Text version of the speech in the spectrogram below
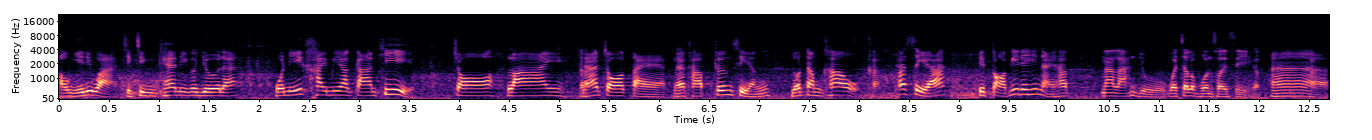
เอางี้ดีกว่า จริง ๆ แค่นี้ก็เยอะแล้ว วันนี้ใครมีอาการที่จอลายครับนะจอแตกนะครับ เครื่องเสียงรถนำเข้าครับถ้าเสียติดต่อพี่ได้ที่ไหนครับ หน้าร้านอยู่วัชรพลซอย 4 ครับอ่าครับ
